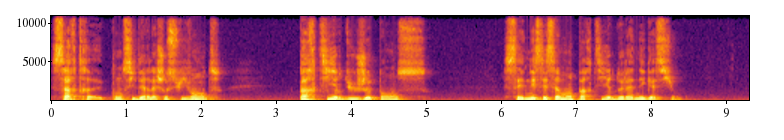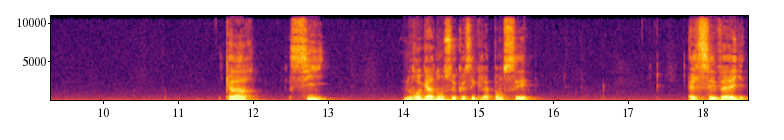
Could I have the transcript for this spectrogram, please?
Sartre considère la chose suivante partir du je pense, c'est nécessairement partir de la négation. Car si nous regardons ce que c'est que la pensée, elle s'éveille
